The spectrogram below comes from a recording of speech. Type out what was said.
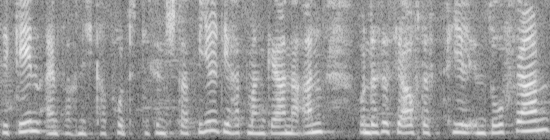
Die gehen einfach nicht kaputt. Die sind stabil, die hat man gerne an. Und das ist ja auch das Ziel. Insofern,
